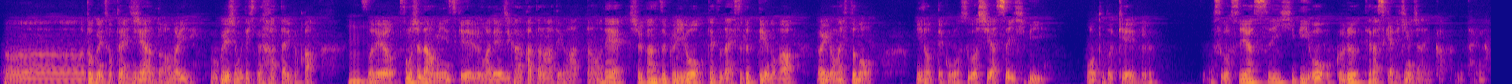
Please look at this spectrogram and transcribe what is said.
うーん、特にソフトウェアエンジニアだとあまり僕自身もできてなかったりとか、うん。それを、その手段を身につけれるまで時間がかかったなっていうのがあったので、習慣作りを手伝いするっていうのが、いろんな人の、にとってこう、過ごしやすい日々を届ける、過ごしやすい日々を送る手助けができるんじゃないか、みたいな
